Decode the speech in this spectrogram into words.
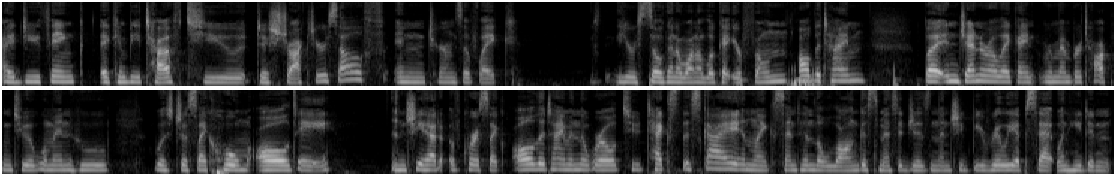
I do think it can be tough to distract yourself in terms of like you're still going to want to look at your phone all the time. But in general, like I remember talking to a woman who was just like home all day. And she had, of course, like all the time in the world to text this guy and like send him the longest messages. And then she'd be really upset when he didn't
